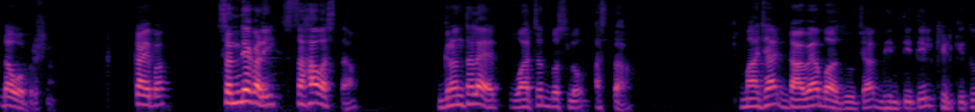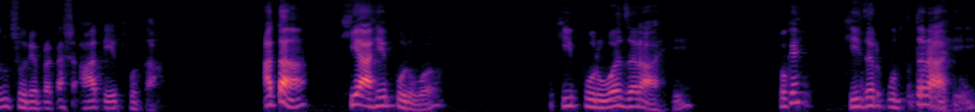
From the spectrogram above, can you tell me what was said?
दहावा प्रश्न. काय बा? संध्याकाळी सहा वाजता ग्रंथालयात वाचत बसलो असता. माझ्या डाव्या बाजूच्या भिंतीतील खिडकीतून सूर्यप्रकाश आत येत होता. आता ही आहे पूर्व. ही पूर्व जर आहे ओके? ही जर उत्तर आहे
